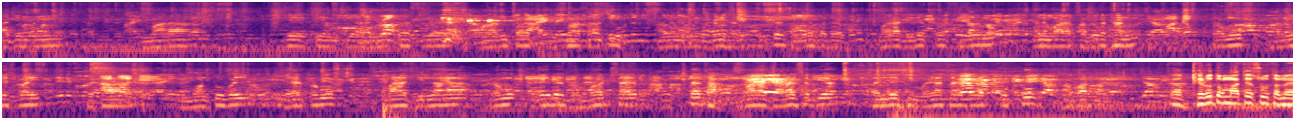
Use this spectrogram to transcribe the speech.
આજે મને મારા જે ટીએમસી મારી પર વિશ્વાસ રાખી અને મને બિનહરીફ સૂચન બદલ મારા ડિરેક્ટરશ્રીઓનો અને મારા સંગઠન પ્રમુખ રમેશભાઈ મોન્ટુભાઈ શહેર પ્રમુખ મારા જિલ્લાના પ્રમુખ અજયભાઈ બ્રહ્મભટ્ટ સાહેબ તથા મારા ધારાસભ્ય સંજયસિંહ મહિલા સાહેબનો ખૂબ ખૂબ આભાર માનું ખેડૂતો માટે શું તમે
